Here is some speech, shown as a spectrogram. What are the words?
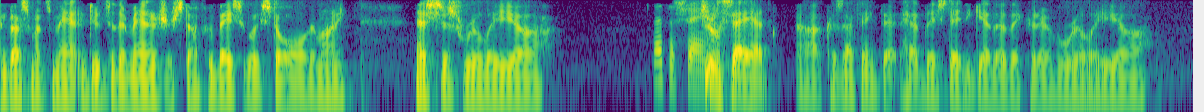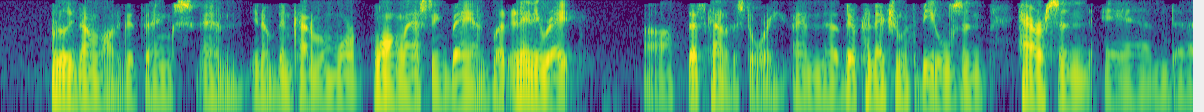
investments man- due to their manager stuff, who basically stole all their money. That's just really. Uh, that's a shame. It's really sad because uh, I think that had they stayed together, they could have really, uh, really done a lot of good things, and you know, been kind of a more long-lasting band. But at any rate, uh, that's kind of the story, and uh, their connection with the Beatles and Harrison and uh,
